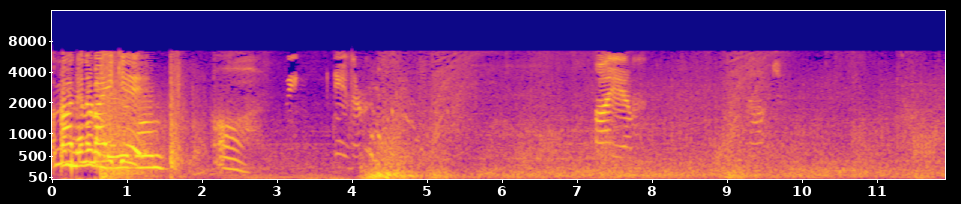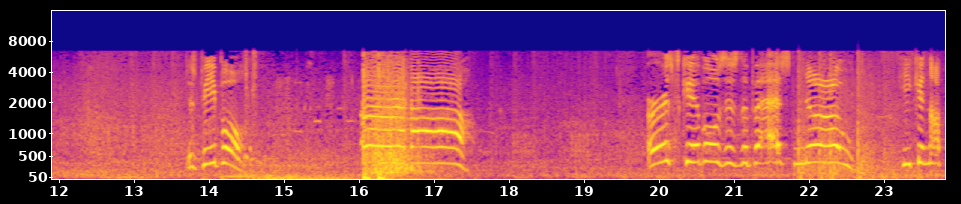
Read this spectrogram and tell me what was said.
I'm, I'm not gonna make it. Mom. Oh, Me either. I am. Not. just people. Eartha! Earth Kibbles is the best. No, he cannot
